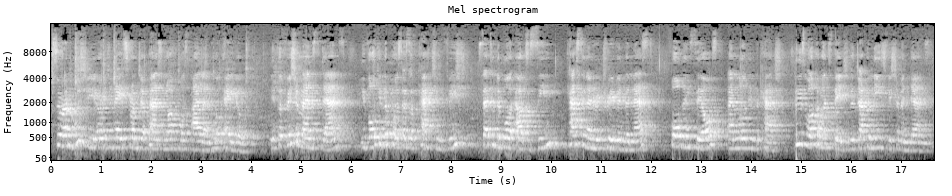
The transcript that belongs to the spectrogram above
Soranbushi originates from Japan's northmost island, Hokkaido. It's a fisherman's dance, evoking the process of catching fish, setting the boat out to sea, casting and retrieving the nest, folding sails, and loading the catch. Please welcome on stage the Japanese fisherman dance.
